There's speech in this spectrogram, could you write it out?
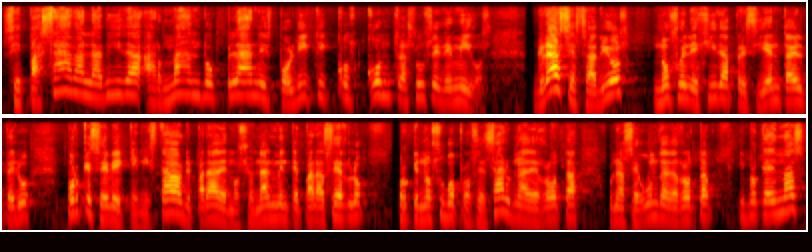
se pasaba la vida armando planes políticos contra sus enemigos. Gracias a Dios no fue elegida presidenta del Perú porque se ve que ni estaba preparada emocionalmente para hacerlo, porque no supo procesar una derrota, una segunda derrota, y porque además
